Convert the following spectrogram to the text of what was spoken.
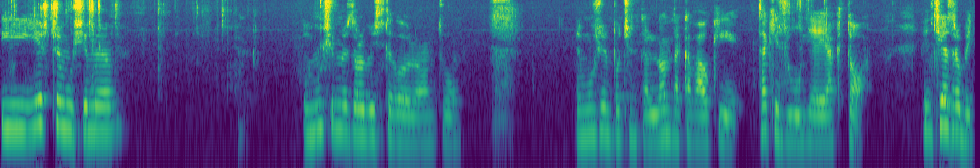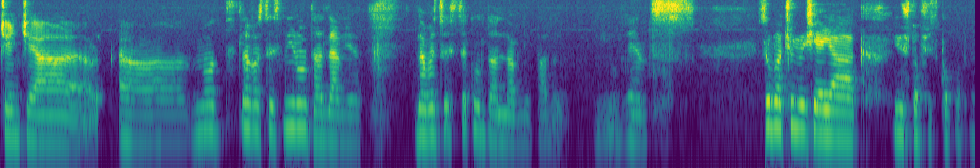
I jeszcze musimy musimy zrobić z tego lądu. Musimy pociąć ten ląd na kawałki takie długie jak to. Więc ja zrobię cięcie, a, a no dla was to jest minuta, dla mnie dla was to jest sekunda, dla mnie parę minut, więc zobaczymy się jak już to wszystko potnę.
